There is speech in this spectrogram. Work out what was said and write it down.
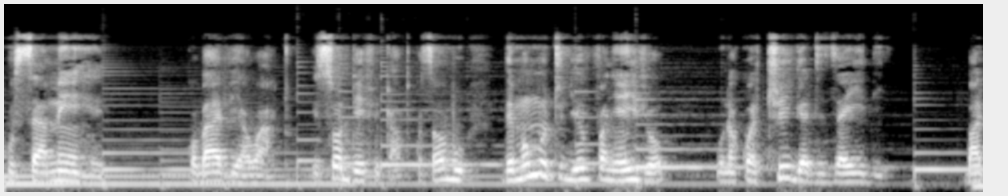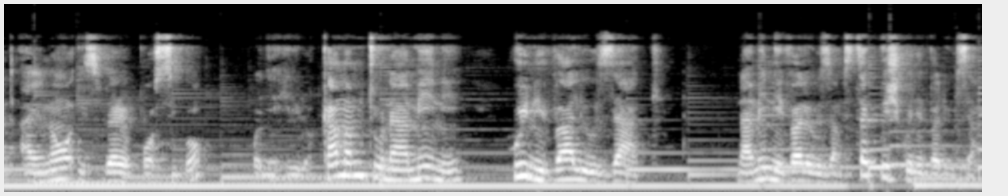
kusamehe kwa baadhi ya watu. It's so difficult. Kwa sababu the moment ujue kufanya hivyo unakuwa triggered zaidi. But i know it's very possible kwenye hilo. Kama mtu unaamini huyu ni value zake. Naamini ni value zangu. Sitaki kuishi kwenye value zake.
